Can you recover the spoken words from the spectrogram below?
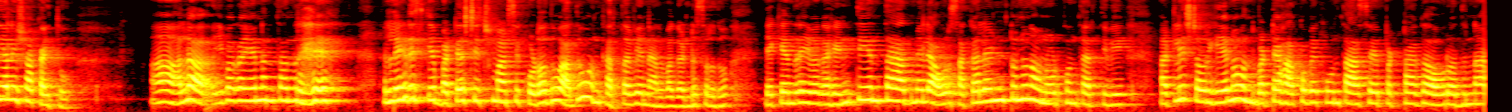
ರಿಯಲಿ ಶಾಕ್ ಆಯಿತು. ಅಲ್ಲ, ಇವಾಗ ಏನಂತಂದರೆ ಲೇಡೀಸ್ಗೆ ಬಟ್ಟೆ ಸ್ಟಿಚ್ ಮಾಡಿಸಿ ಕೊಡೋದು ಅದು ಒಂದು ಕರ್ತವ್ಯನೇ ಅಲ್ವಾ ಗಂಡಸರದು ಯಾಕೆಂದರೆ ಇವಾಗ ಹೆಂಡತಿ ಅಂತ ಆದಮೇಲೆ ಅವ್ರ ಸಕಲೆಂಟನ್ನು ನಾವು ನೋಡ್ಕೊತಾ ಇರ್ತೀವಿ. ಅಟ್ಲೀಸ್ಟ್ ಅವ್ರಿಗೆ ಏನೋ ಒಂದು ಬಟ್ಟೆ ಹಾಕೋಬೇಕು ಅಂತ ಆಸೆ ಪಟ್ಟಾಗ ಅವರು ಅದನ್ನು,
